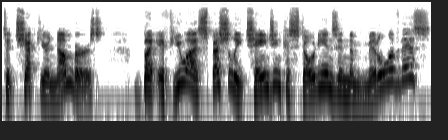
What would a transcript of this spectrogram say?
to check your numbers. But if you are especially changing custodians in the middle of this,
